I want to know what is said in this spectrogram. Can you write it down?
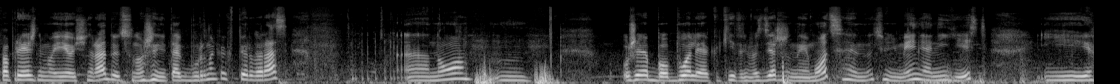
по-прежнему ей очень радуется, но уже не так бурно, как в первый раз. Э, но уже более какие-то воздержанные эмоции, но тем не менее они есть. И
